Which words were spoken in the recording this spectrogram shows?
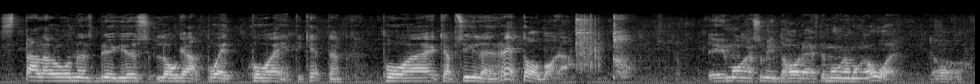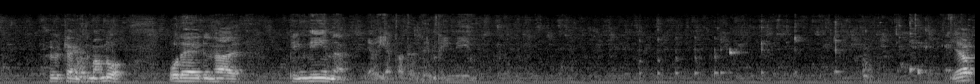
Stallarholmens brygghus logga på, ett, på etiketten. På eh, kapsylen. Rätt av bara. Det är ju många som inte har det efter många, många år. Ja. Hur tänkte man då? Och det är den här pingvinen. Jag vet att det är en pingvin. Ja,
